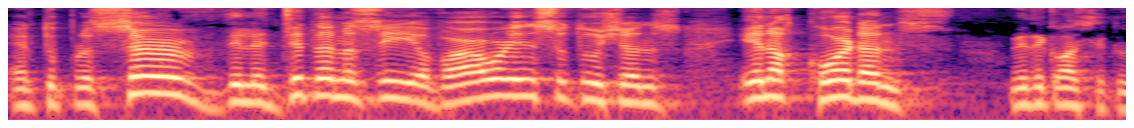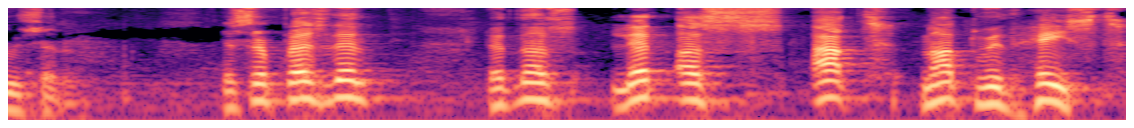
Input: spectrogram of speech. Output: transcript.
and to preserve the legitimacy of our institutions in accordance with the Constitution. Mr. President, let us, let us act not with haste,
